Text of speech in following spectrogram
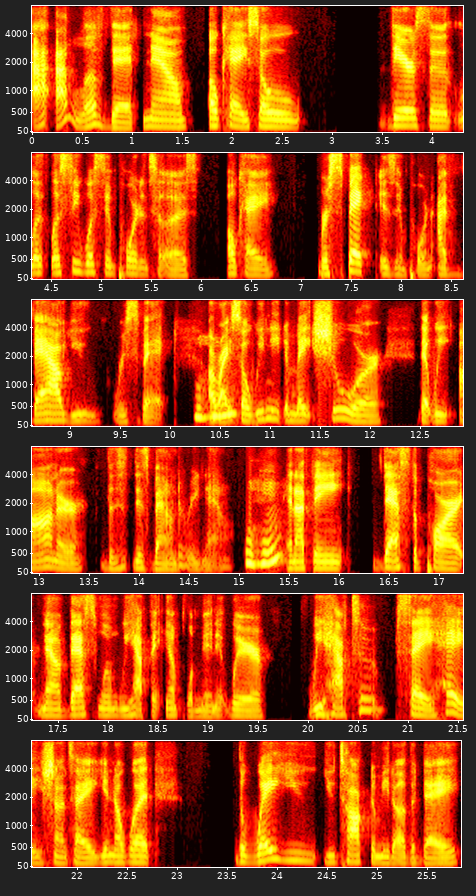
I I love that. Now, okay, so there's the let, let's see what's important to us. Okay, respect is important. I value respect. Mm-hmm. All right, so we need to make sure that we honor this, this boundary now. Mm-hmm. And I think that's the part now that's when we have to implement it where we have to say hey Chautè you know what the way you you talked to me the other day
